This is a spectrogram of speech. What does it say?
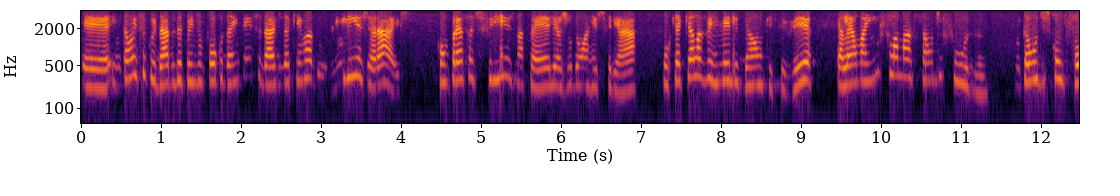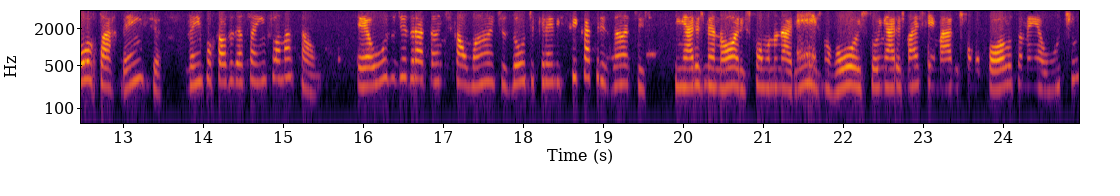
É, então, esse cuidado depende um pouco da intensidade da queimadura. Em linhas gerais, compressas frias na pele ajudam a resfriar, porque aquela vermelhidão que se vê, ela é uma inflamação difusa. Então, o desconforto, a ardência, vem por causa dessa inflamação. É, o uso de hidratantes calmantes ou de cremes cicatrizantes em áreas menores, como no nariz, no rosto, ou em áreas mais queimadas, como o colo, também é útil.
